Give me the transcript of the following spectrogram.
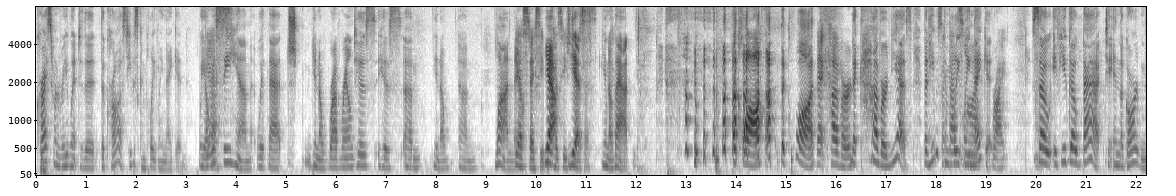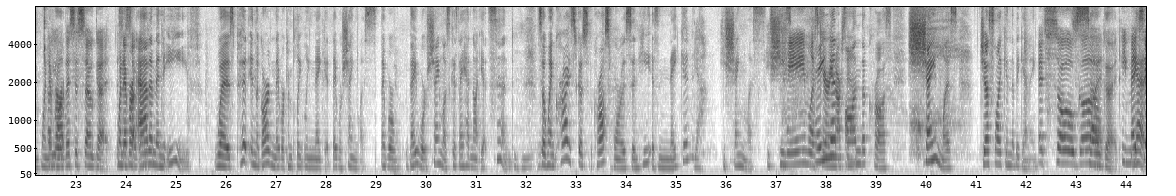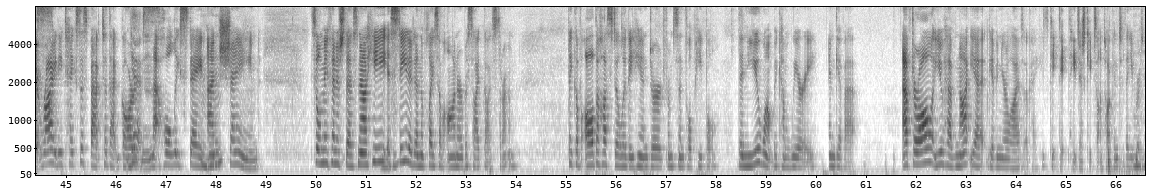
Christ, whenever he went to the, the cross, he was completely naked. We always see him with that, you know, right around his, his um, you know, um, line there. Yes, Stacy, Yeah, because he's yes, Jesus. You know that. The cloth the cloth that covered that covered, yes. But he was but completely not- naked. Right. So if you go back to in the garden, Oh, whenever y'all, this is so good. This whenever so good. Adam and Eve was put in the garden, they were completely naked. They were shameless. They were they were shameless because they had not yet sinned. Mm-hmm. So when Christ goes to the cross for us and he is naked, Yeah. he's shameless. He's shameless hanging carrying our sin. on the cross, shameless, just like in the beginning. It's so good. So good. He makes Yes. it right. He takes us back to that garden, Yes. Mm-hmm. that holy state, unshamed. So let me finish this. Now, he Mm-hmm. is seated in the place of honor beside God's throne. Think of all the hostility he endured from sinful people. Then you won't become weary and give up. After all, you have not yet given your lives. Okay, he's, he just keeps on talking to the Hebrews.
